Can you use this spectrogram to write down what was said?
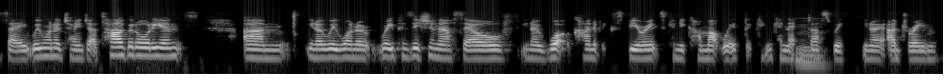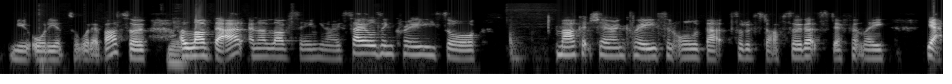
say we want to change our target audience um, you know, we want to reposition ourselves. You know, what kind of experience can you come up with that can connect mm. us with, you know, our dream new audience or whatever. So yeah. I love that, and I love seeing, you know, sales increase or market share increase and all of that sort of stuff. So that's definitely, yeah,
